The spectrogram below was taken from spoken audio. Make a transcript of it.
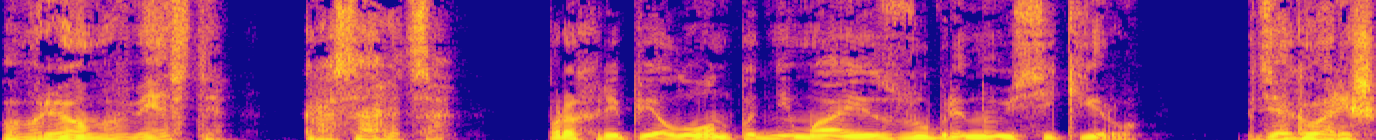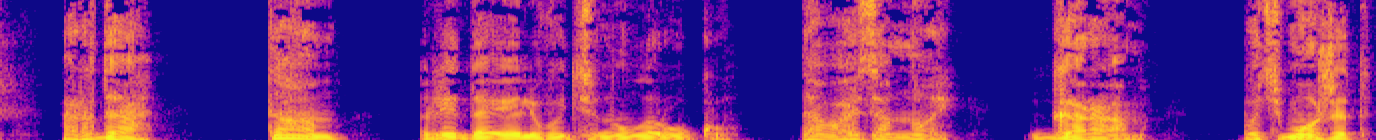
умрем вместе, красавица!» — прохрипел он, поднимая изубренную секиру. «Где, говоришь, Орда?» «Там!» — Лидаэль вытянула руку. «Давай за мной, к горам. Быть может,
